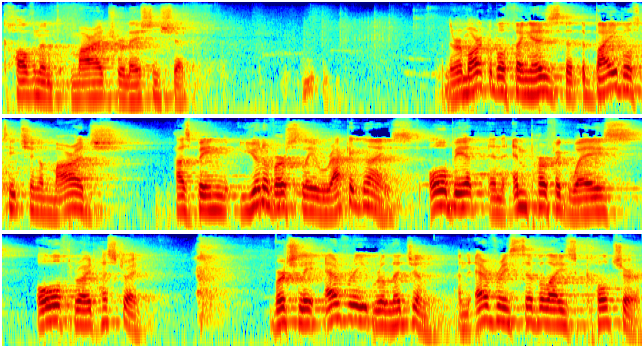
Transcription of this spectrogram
covenant marriage relationship. And the remarkable thing is that the Bible's teaching of marriage has been universally recognized, albeit in imperfect ways, all throughout history. Virtually every religion and every civilized culture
